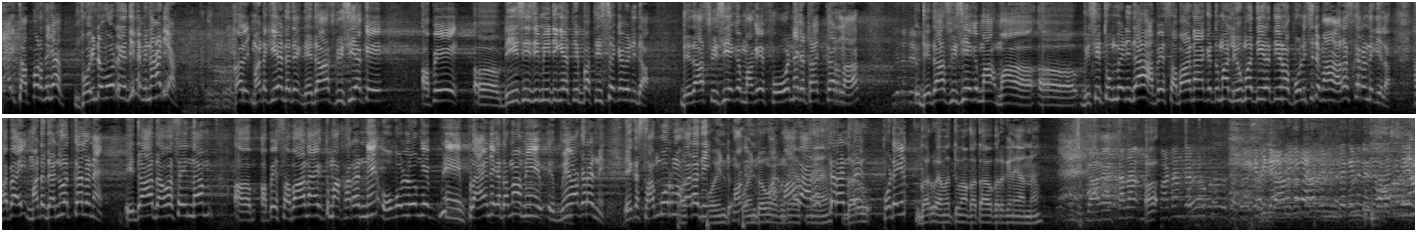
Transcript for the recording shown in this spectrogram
ඇයි තප්පර දෙකක් පොයින්ට ෝට තින විනාඩියක් හරි මට කියන්න දැන් දෙදස් විසියකේ අපේ ඩීසිසි මීටිං ඇ තිබ තිස්සක වෙනිදා. දෙදස් විසියක මගේ ෆෝර්න එක ටැක් කරලා දෙදස් විසියක විසි තුන්වෙනිදා අපේ සභානායකතුමා ලියවම දීලා තියෙනවා පොලිසිට ම අරස් කරන්න කියලා හැබැයි මට දැනුවත් කරලා නෑ එදා දවසෙන්දම් අපේ සභානායකතුමා කරන්නේ ඕගොල්ලෝගේ මේ ප්ලෑන එක තමා මේ මේවා කරන්නේ ඒක සම්පූර්ණ වැරදි පොයින්ට් මම- පොයින්ට මම- මාව අරස් කරන්න ගරු පොට ගරු ඇමතුමා කතාව කරගෙන යන්න. පටන් ගන්න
